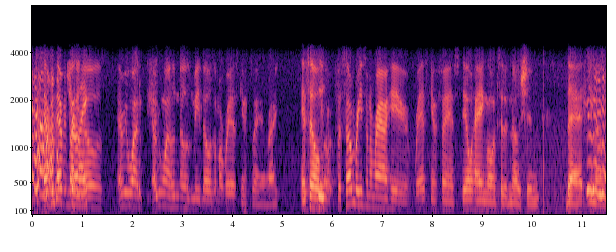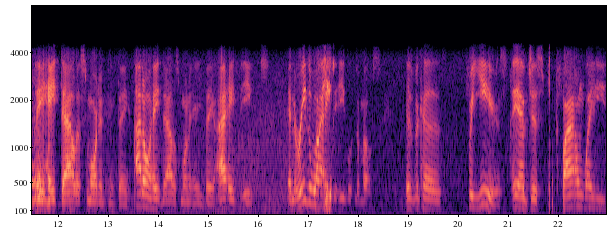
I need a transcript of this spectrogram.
Every, everybody Troy. knows. Everyone, everyone who knows me knows I'm a Redskins fan, right? And so, for some reason around here, Redskins fans still hang on to the notion that you know they hate Dallas more than anything. I don't hate Dallas more than anything. I hate the Eagles, and the reason why I hate the Eagles the most is because for years they have just found ways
